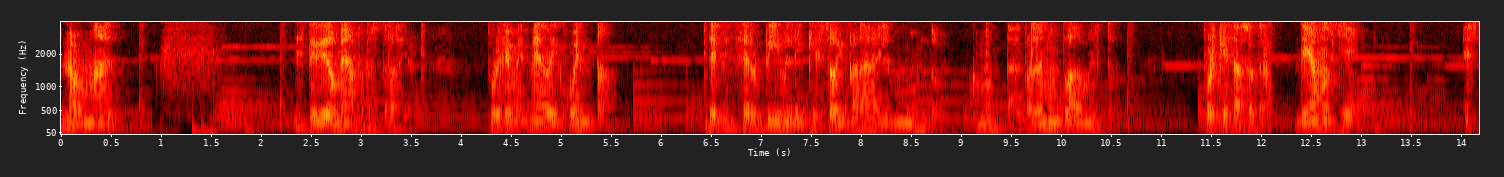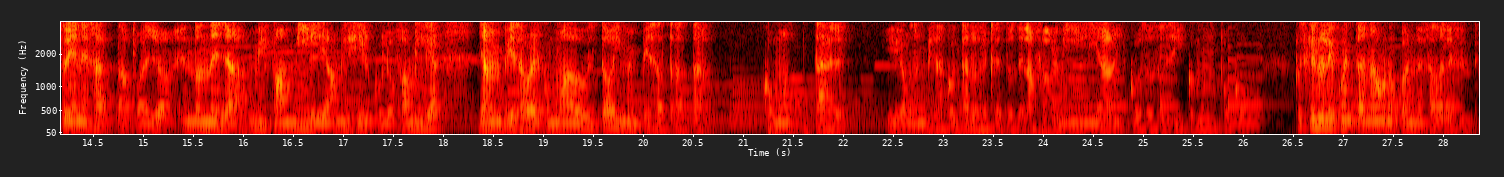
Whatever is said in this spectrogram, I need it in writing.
normal. Este video me da frustración. Porque me, me doy cuenta de lo inservible que soy para el mundo como tal, para el mundo adulto. Porque esa es otra. Digamos que estoy en esa etapa yo, en donde ya mi familia, mi círculo familiar, ya me empieza a ver como adulto y me empieza a tratar como tal. Y digamos, me empieza a contar los secretos de la familia y cosas así como un poco... Pues que no le cuentan a uno cuando es adolescente.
